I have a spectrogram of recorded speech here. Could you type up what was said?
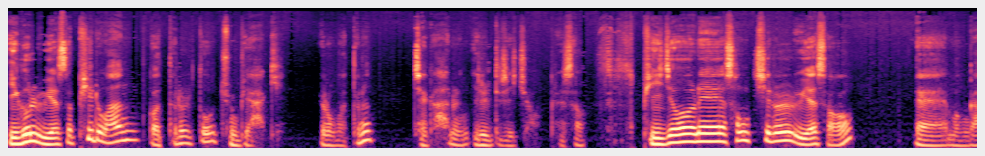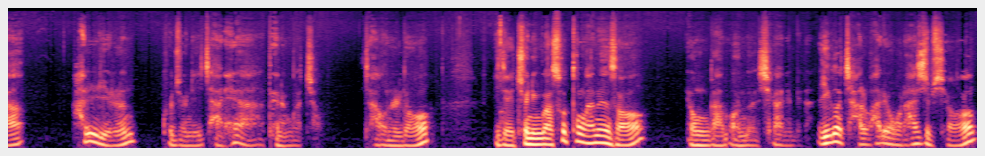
이걸 위해서 필요한 것들을 또 준비하기. 이런 것들은 제가 하는 일들이죠. 그래서 비전의 성취를 위해서 네, 뭔가 할 일은 꾸준히 잘 해야 되는 거죠. 자, 오늘도 이제 주님과 소통하면서 영감 얻는 시간입니다. 이거 잘 활용을 하십시오.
